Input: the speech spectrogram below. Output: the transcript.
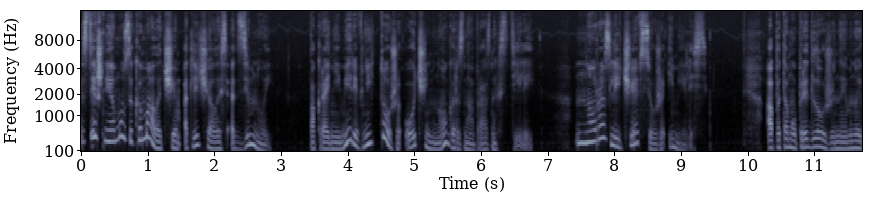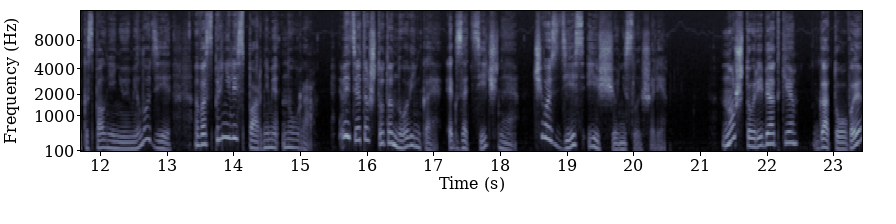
Здешняя музыка мало чем отличалась от земной. По крайней мере, в ней тоже очень много разнообразных стилей. Но различия все же имелись. А потому предложенные мной к исполнению мелодии воспринялись парнями на ура. Ведь это что-то новенькое, экзотичное, чего здесь еще не слышали. «Ну что, ребятки, готовы?»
